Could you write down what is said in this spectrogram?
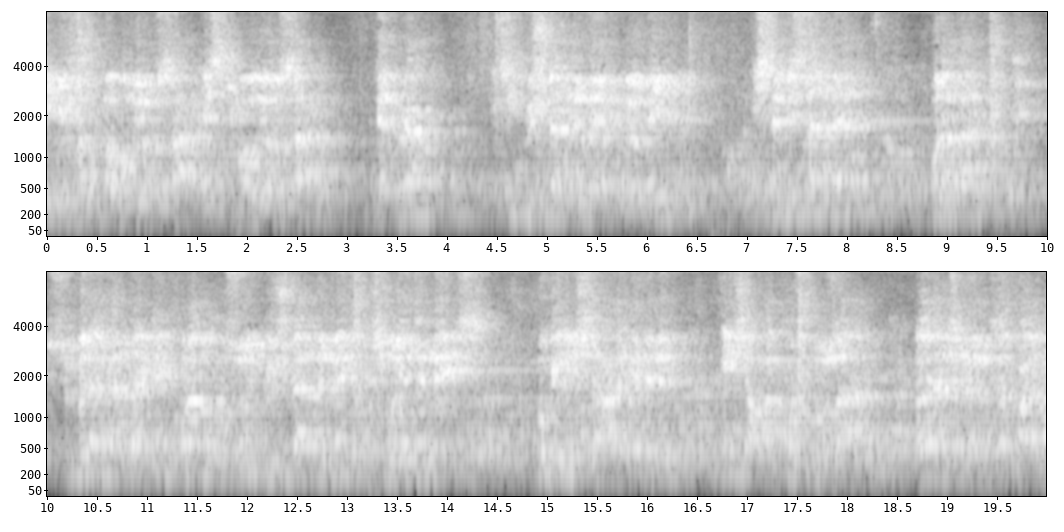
ciddi bir katılma oluyorsa, eskime oluyorsa deprem için güçlendirme yapılıyor değil mi? İşte bizden de buradan Sümbül Efendi Kur'an kursunu güçlendirmek suretindeyiz. Bu bilinçle hareket edip inşallah kursumuza, öğrencilerimize fayda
